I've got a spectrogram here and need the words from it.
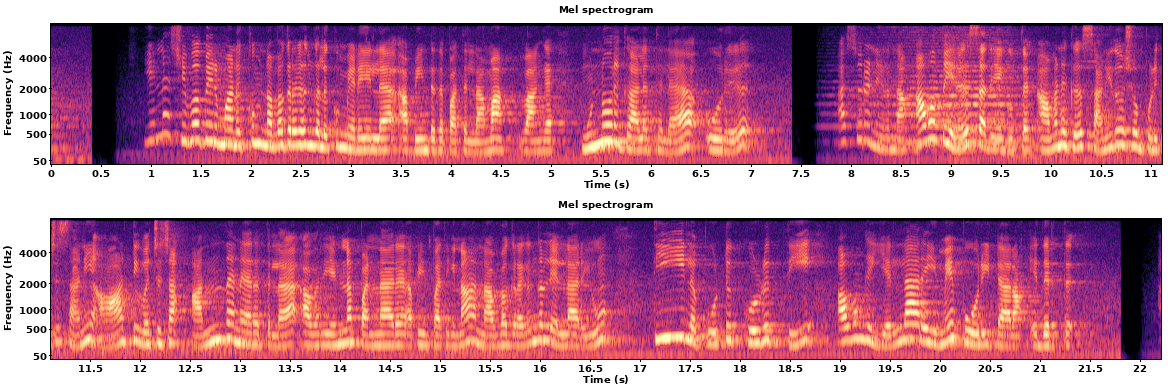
என்ன சிவபெருமானுக்கும் நவகிரகங்களுக்கும் இடையில அப்படின்றத பார்த்துடலாமா? வாங்க. முன்னொரு காலத்தில் ஒரு அசுரன் இருந்தான். அவன் பேரு சதயகுப்தன். அவனுக்கு சனி தோஷம் பிடிச்சி சனி ஆட்டி வச்சுச்சான். அந்த நேரத்துல அவர் என்ன பண்ணாரு அப்படின்னு பார்த்தீங்கன்னா நவகிரகங்கள் எல்லாரையும் தீயில போட்டு கொளுத்தி அவங்க எல்லாரையுமே போரிட்டாராம் எதிர்த்து.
